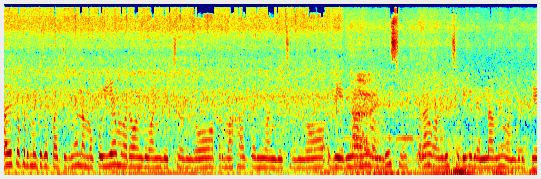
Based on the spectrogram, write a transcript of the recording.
அதுக்கப்புறமேட்டுக்கு பார்த்திங்கன்னா நம்ம கொய்யா மரம் வந்து வாங்கி வச்சுருந்தோம். அப்புறம் மகாக்கனி வாங்கி வச்சுருந்தோம். இது எல்லாமே வந்து சூப்பராக வந்து செடிகள் எல்லாமே வந்திருக்கு.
